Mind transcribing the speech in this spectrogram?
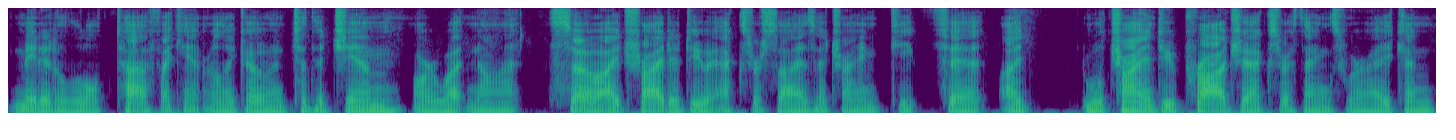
made it a little tough. I can't really go into the gym or whatnot. So I try to do exercise. I try and keep fit. I we'll try and do projects or things where I can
